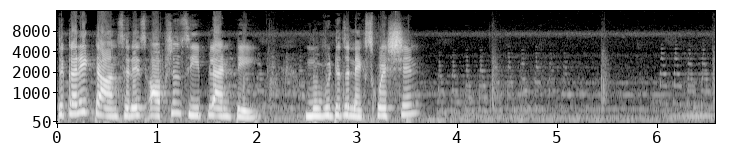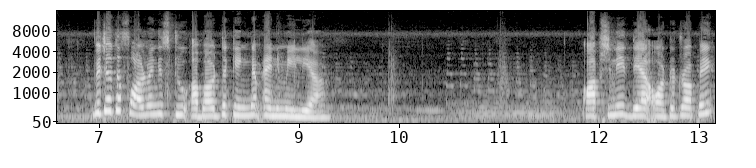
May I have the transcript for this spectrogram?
The correct answer is option C plantae. Moving to the next question. Which of the following is true about the kingdom Animalia? Option A they are autotrophic.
